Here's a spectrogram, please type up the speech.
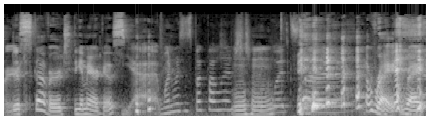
quotes. Discovered the Americas. Yeah. When was this book published? Mhm. Like, what's uh, right, right.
